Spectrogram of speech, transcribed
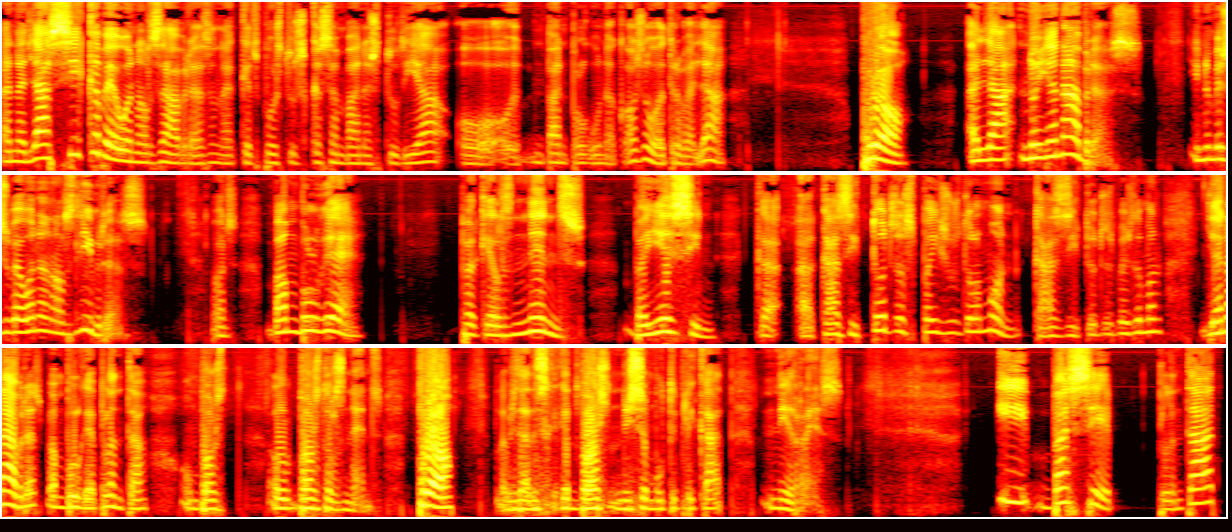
en allà sí que veuen els arbres en aquests puestos que se'n van a estudiar o van per alguna cosa o a treballar. Però allà no hi ha arbres i només ho veuen en els llibres. Llavors, van voler perquè els nens veiessin que a quasi tots els països del món, quasi tots els països del món, hi ha arbres, van voler plantar un bosc, el bosc dels nens. Però la veritat és que aquest bosc ni s'ha multiplicat ni res. I va ser plantat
